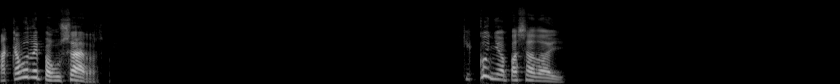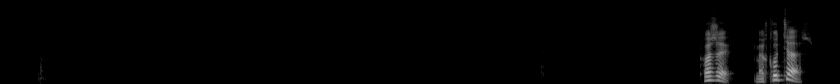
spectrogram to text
Acabo de pausar. ¿Qué coño ha pasado ahí? José, ¿me escuchas?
